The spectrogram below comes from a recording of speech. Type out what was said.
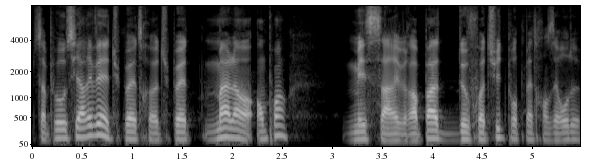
ça peut aussi arriver. Tu peux être, tu peux être mal en, en points, mais ça arrivera pas deux fois de suite pour te mettre en 0-2.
